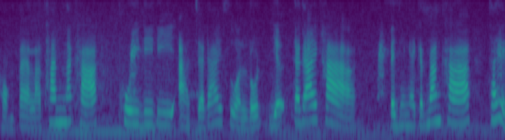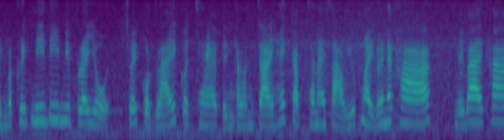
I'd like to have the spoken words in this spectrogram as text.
ของแต่ละท่านนะคะ คุยดีๆ อาจจะได้ส่วนลดเยอะก็ได้ค่ะ เป็นยังไงกันบ้างคะ ถ้าเห็นว่าคลิปนี้ดีมีประโยชน์ ช่วยกดไลค์ กดแชร์ เป็นกำลังใจให้กับทนายสาวยุคใหม่ด้วยนะคะ บ๊ายบายค่ะ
